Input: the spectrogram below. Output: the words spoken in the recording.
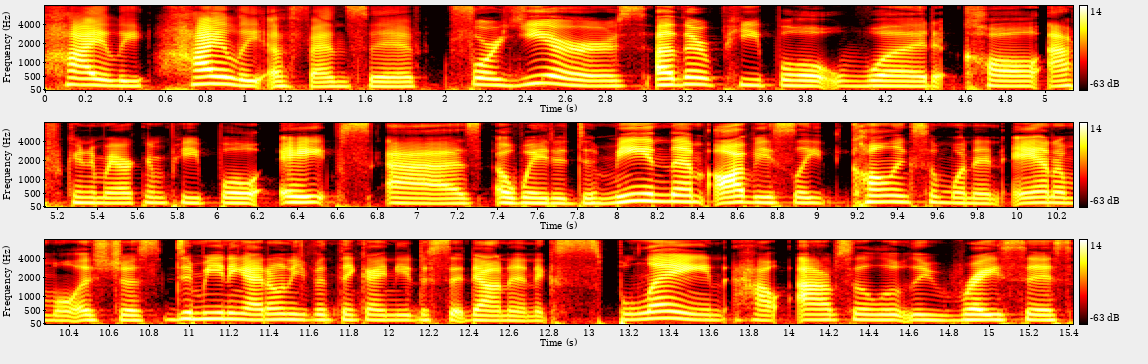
highly, highly offensive. For years, other people would call African American people apes as a way to demean them. Obviously, calling someone an animal is just demeaning. I don't even think I need to sit down and explain how absolutely racist,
